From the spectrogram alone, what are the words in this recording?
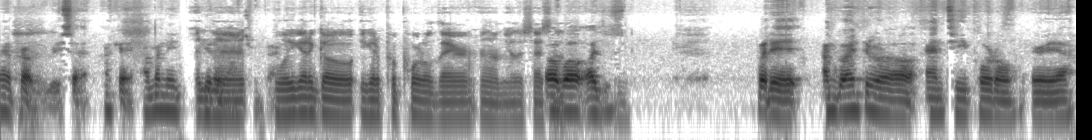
I probably reset. Okay, I'm gonna need And then, well, you gotta go. You gotta put portal there, and on the other side. Oh so- well, I just put it. I'm going through a anti portal area,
